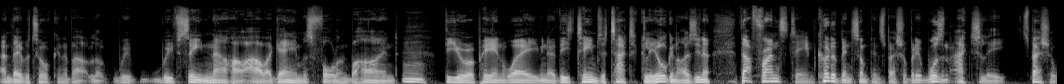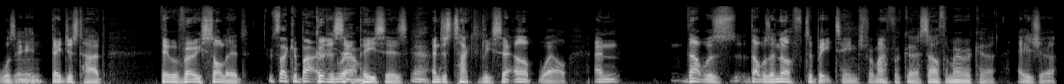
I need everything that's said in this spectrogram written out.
and they were talking about look we we've seen now how our game has fallen behind mm. the European way you know these teams are tactically organized you know that France team could have been something special but it wasn't actually special was it, mm. it they just had they were very solid it was like a good at set pieces yeah. and just tactically set up well and that was that was enough to beat teams from Africa South America Asia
